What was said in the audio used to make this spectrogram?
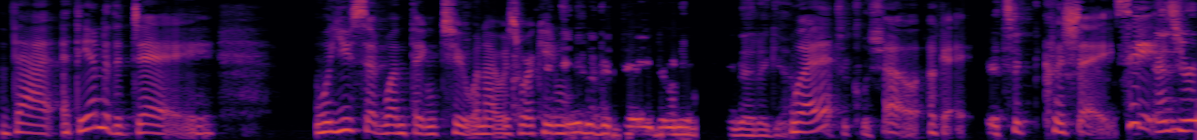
that at the end of the day, well, you said one thing too when I was working. At the end of the day, don't that again. What? It's a cliche. Oh, okay. It's a cliche. See, as, your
